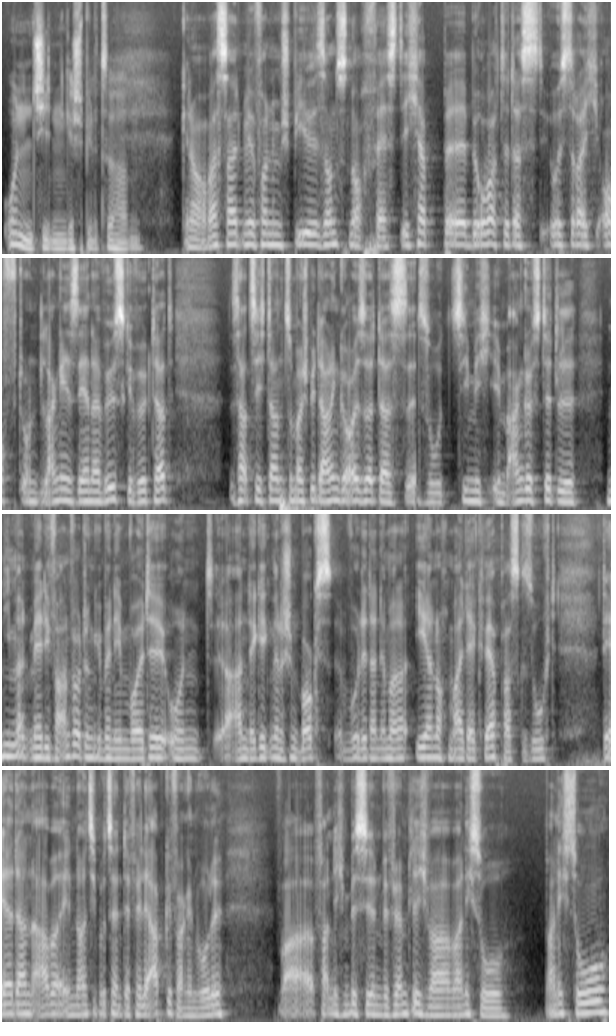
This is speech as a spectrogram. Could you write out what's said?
unentschieden gespielt zu haben. Genau, was halten wir von dem Spiel sonst noch fest? Ich habe äh, beobachtet, dass Österreich oft und lange sehr nervös gewirkt hat. Es hat sich dann zum Beispiel darin geäußert, dass äh, so ziemlich im Angriffstitel niemand mehr die Verantwortung übernehmen wollte und äh, an der gegnerischen Box wurde dann immer eher nochmal der Querpass gesucht, der dann aber in 90 Prozent der Fälle abgefangen wurde. War, fand ich ein bisschen befremdlich, war, war nicht so, war nicht so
